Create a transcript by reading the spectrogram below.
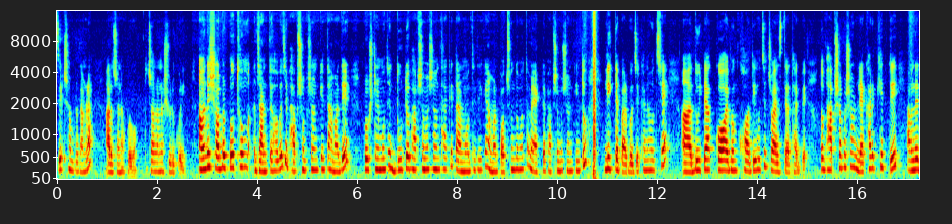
জেড সম্পর্কে আমরা আলোচনা করব। তো চলো আমরা শুরু করি। আমাদের সর্বপ্রথম জানতে হবে যে ভাব সম্প্রসারণ কিন্তু আমাদের প্রশ্নের মধ্যে দুটো ভাব সম্প্রসারণ থাকে, তার মধ্যে থেকে আমার পছন্দ মতো আমরা একটা ভাব সম্প্রসারণ কিন্তু লিখতে পারব, যেখানে হচ্ছে দুইটা ক এবং খ দিয়ে হচ্ছে চয়েস দেওয়া থাকবে। তো ভাব সম্প্রসারণ লেখার ক্ষেত্রে আমাদের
